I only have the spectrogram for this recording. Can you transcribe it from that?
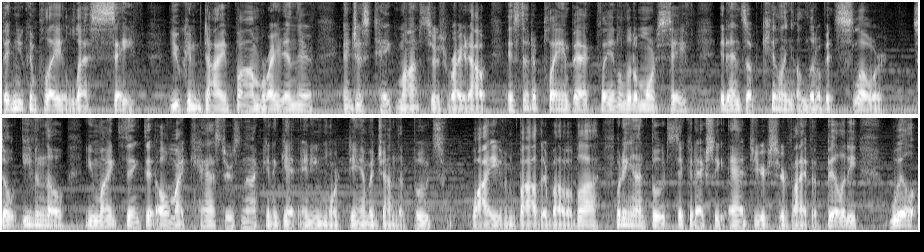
then you can play less safe you can dive bomb right in there and just take monsters right out. Instead of playing back, playing a little more safe, it ends up killing a little bit slower. So even though you might think that, oh, my caster's not going to get any more damage on the boots, why even bother, blah, blah, blah, putting on boots that could actually add to your survivability will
